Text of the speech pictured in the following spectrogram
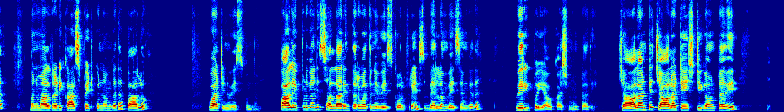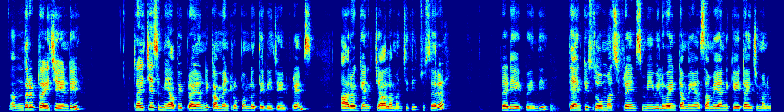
మనం ఆల్రెడీ కాచి పెట్టుకున్నాం కదా పాలు వాటిని వేసుకుందాం. పాలు ఎప్పుడు కానీ చల్లారిన తర్వాతనే వేసుకోవాలి ఫ్రెండ్స్. బెల్లం వేసాం కదా విరిగిపోయే అవకాశం ఉంటుంది. చాలా అంటే చాలా టేస్టీగా ఉంటుంది. అందరూ ట్రై చేయండి. ట్రై చేసి మీ అభిప్రాయాన్ని కమెంట్ రూపంలో తెలియజేయండి ఫ్రెండ్స్. ఆరోగ్యానికి చాలా మంచిది. చూసారా? రెడీ అయిపోయింది. Thank you so much friends. మీ విలువైన సమయాన్ని కేటాయించి మన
